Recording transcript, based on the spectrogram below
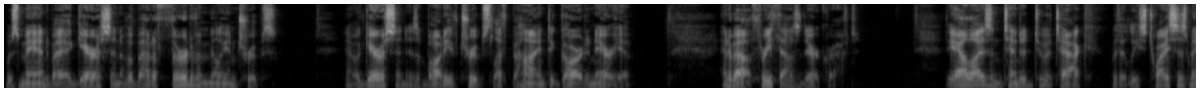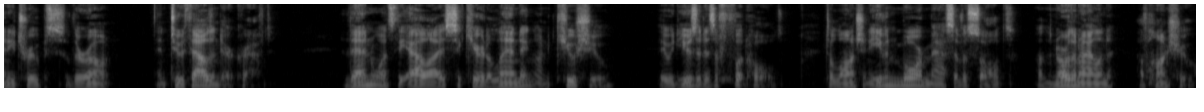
was manned by a garrison of about a third of a million troops. Now, a garrison is a body of troops left behind to guard an area, and about 3,000 aircraft. The Allies intended to attack with at least twice as many troops of their own and 2,000 aircraft. Then, once the Allies secured a landing on Kyushu, they would use it as a foothold to launch an even more massive assault on the northern island of Honshu,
